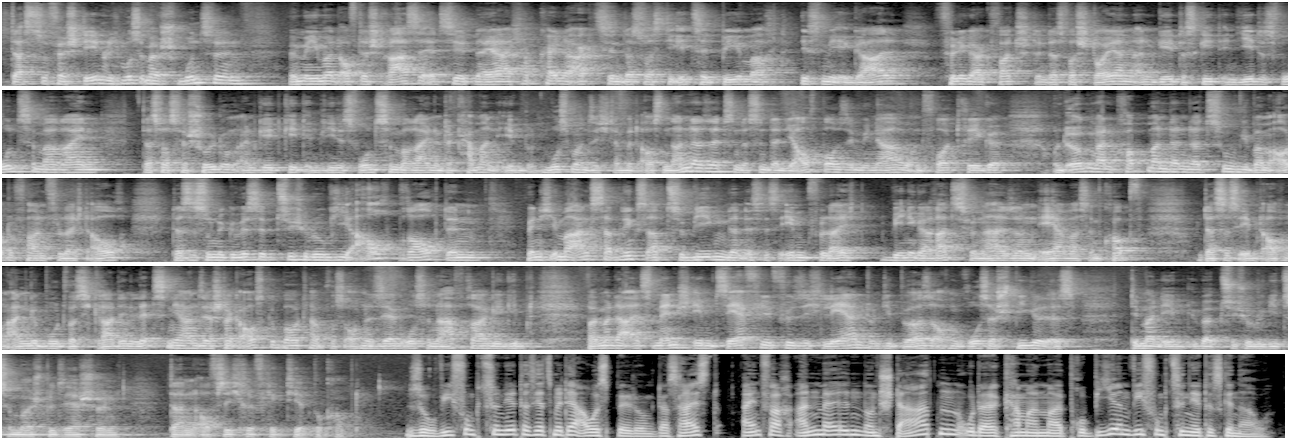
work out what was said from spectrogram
das zu verstehen. Und ich muss immer schmunzeln, wenn mir jemand auf der Straße erzählt, naja, ich habe keine Aktien, das, was die EZB macht, ist mir egal völliger Quatsch, denn das, was Steuern angeht, das geht in jedes Wohnzimmer rein. Das, was Verschuldung angeht, geht in jedes Wohnzimmer rein und da kann man eben und muss man sich damit auseinandersetzen. Das sind dann die Aufbauseminare und Vorträge. Und irgendwann kommt man dann dazu, wie beim Autofahren vielleicht auch, dass es so eine gewisse Psychologie auch braucht, denn wenn ich immer Angst habe, links abzubiegen, dann ist es eben vielleicht weniger rational, sondern eher was im Kopf. Und das ist eben auch ein Angebot, was ich gerade in den letzten Jahren sehr stark ausgebaut habe, wo es auch eine sehr große Nachfrage gibt, weil man da als Mensch eben sehr viel für sich lernt und die Börse auch ein großer Spiegel ist, den man eben über Psychologie zum Beispiel sehr schön dann auf sich reflektiert bekommt. So, wie funktioniert das jetzt mit der Ausbildung? Das heißt, einfach anmelden und starten oder kann man mal probieren? Wie funktioniert das genau?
